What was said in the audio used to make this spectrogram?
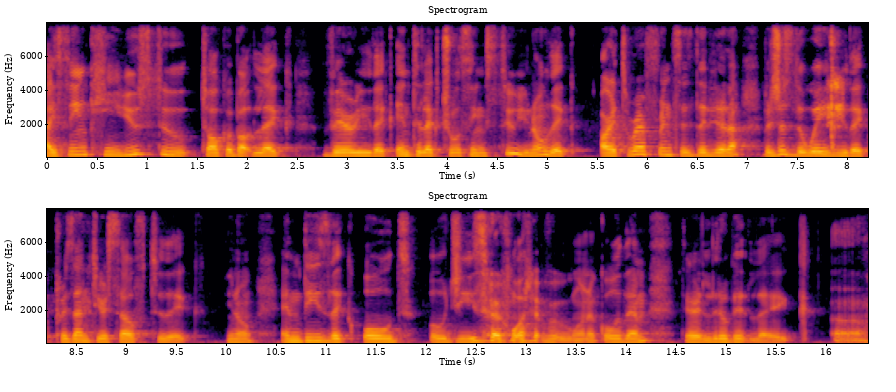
I think he used to talk about like very like intellectual things too, you know, like art references, da, da, da, but it's just the way you like present yourself to like, you know, and these like old OGs or whatever we want to call them, they're a little bit like, uh,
